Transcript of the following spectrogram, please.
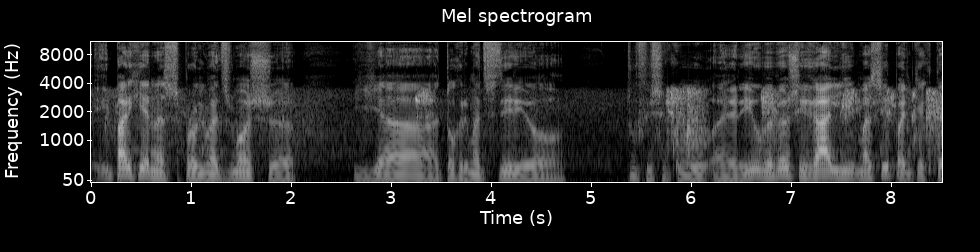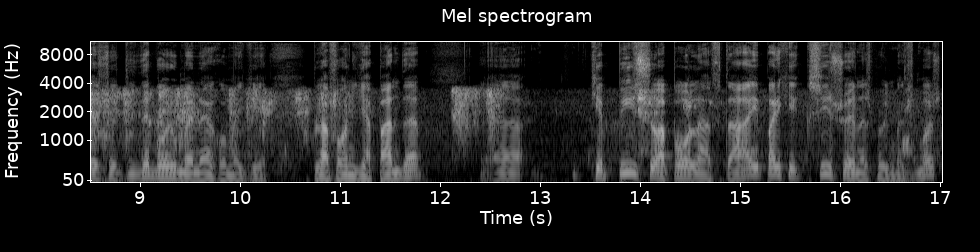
Υπάρχει ένας προβληματισμός για το χρηματιστήριο του φυσικού αερίου. Βεβαίως οι Γάλλοι μας είπαν και χτες ότι δεν μπορούμε να έχουμε και πλαφόν για πάντα. Και πίσω από όλα αυτά υπάρχει εξίσου ένας προβληματισμός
